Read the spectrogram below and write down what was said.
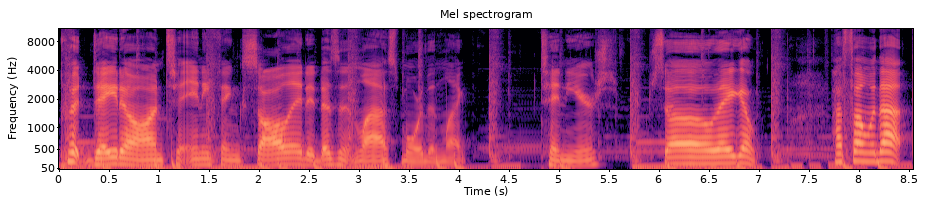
put data onto anything solid, it doesn't last more than like 10 years. So there you go. Have fun with that.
